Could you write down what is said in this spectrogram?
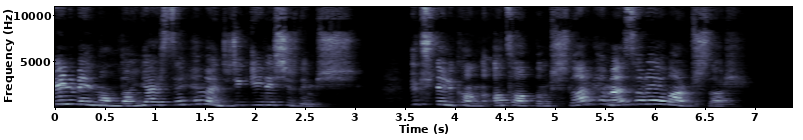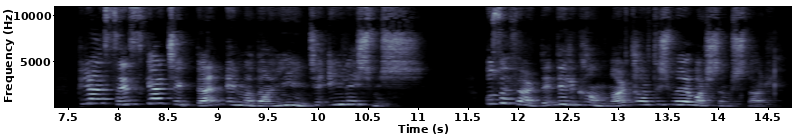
benim elmamdan yerse hemencecik iyileşir demiş. Üç delikanlı ata atlamışlar, hemen saraya varmışlar. Prenses gerçekten elmadan yiyince iyileşmiş. Bu sefer de delikanlılar tartışmaya başlamışlar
